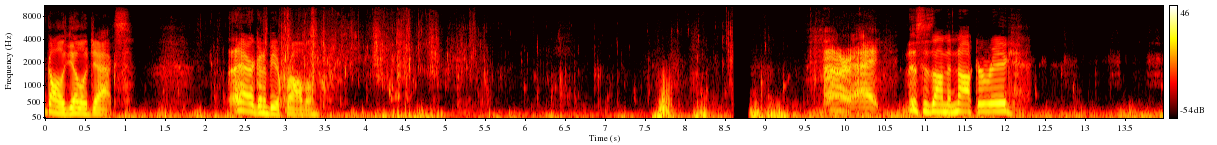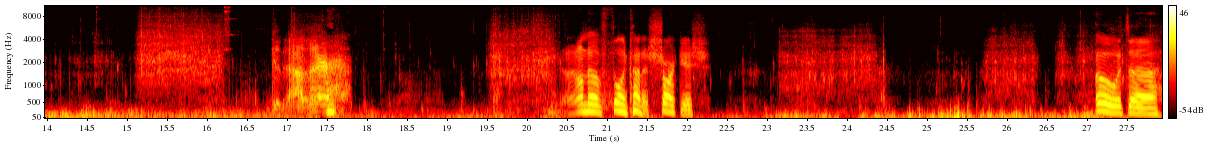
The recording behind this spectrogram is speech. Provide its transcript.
got all yellow jacks. They're gonna be a problem. All right, this is on the knocker rig. Get out of there. I don't know, feeling kind of sharkish. Oh, it's a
